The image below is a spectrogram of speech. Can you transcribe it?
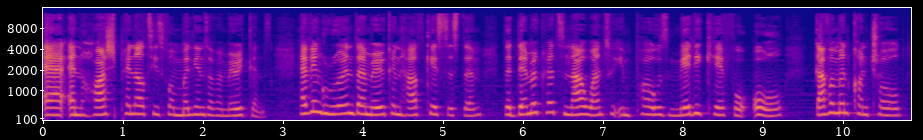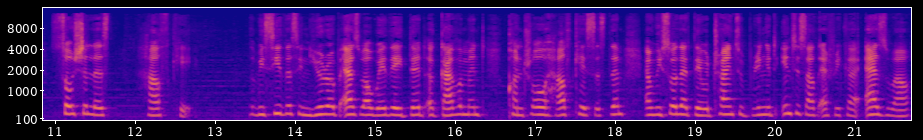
uh, and harsh penalties for millions of Americans. Having ruined the American healthcare system, the Democrats now want to impose Medicare for all, government controlled, socialist healthcare. We see this in Europe as well, where they did a government control healthcare system, and we saw that they were trying to bring it into South Africa as well.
